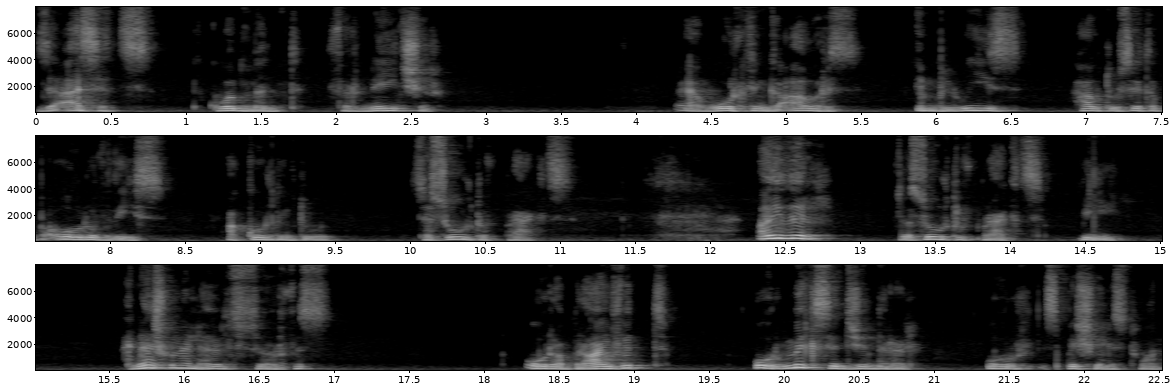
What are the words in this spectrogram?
the assets, equipment, furniture, uh, working hours, employees, how to set up all of these according to the sort of practice. Either the sort of practice be a national health service or a private or mixed general or specialist one.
